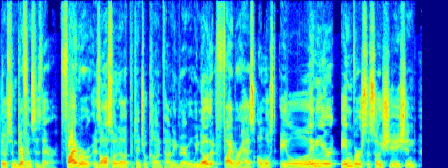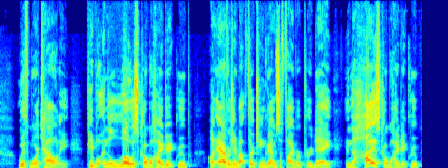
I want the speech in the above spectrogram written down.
there's some differences there. Fiber is also another potential confounding variable. We know that fiber has almost a linear inverse association with mortality. People in the lowest carbohydrate group on average ate about 13 grams of fiber per day. In the highest carbohydrate group,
